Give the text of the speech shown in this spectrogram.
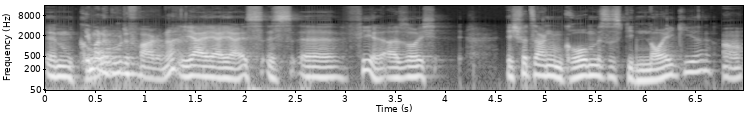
Im Immer eine gute Frage, ne? Ja, ja, ja, es ist äh, viel. Also ich, ich würde sagen, im Groben ist es die Neugier, Ah.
